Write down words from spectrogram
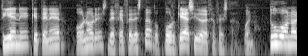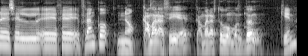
tiene que tener honores de jefe de Estado. ¿Por qué ha sido de jefe de Estado? Bueno, ¿tuvo honores el eh, Franco? No. Cámara sí, ¿eh? Cámaras tuvo un montón. ¿Quién?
